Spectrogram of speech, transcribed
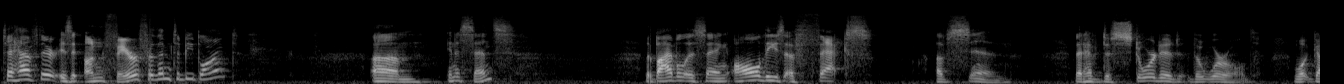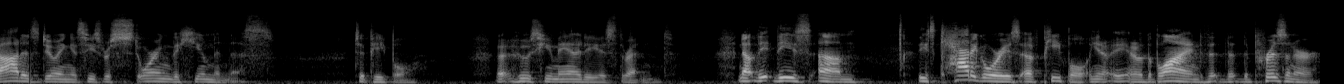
to have their. Is it unfair for them to be blind? Um, in a sense, the Bible is saying all these effects of sin that have distorted the world, what God is doing is He's restoring the humanness to people uh, whose humanity is threatened. Now, the, these, um, these categories of people, you know, you know the blind, the, the, the prisoner,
